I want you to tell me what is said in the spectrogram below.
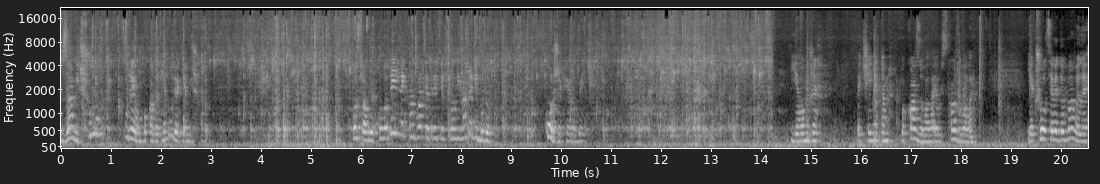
замішу. Уже я вам показувати не буду, як я мішу. Поставлю холодильник на 20-30 хвилин, а тоді буду коржики робити. Я вам вже печення там показувала і розказувала. Якщо це ви додали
